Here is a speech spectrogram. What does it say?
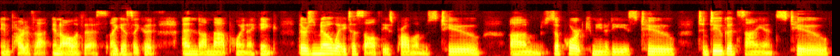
in part of that, in all of this. I mm-hmm. guess I could end on that point. I think there's no way to solve these problems to um, support communities, to to do good science, to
